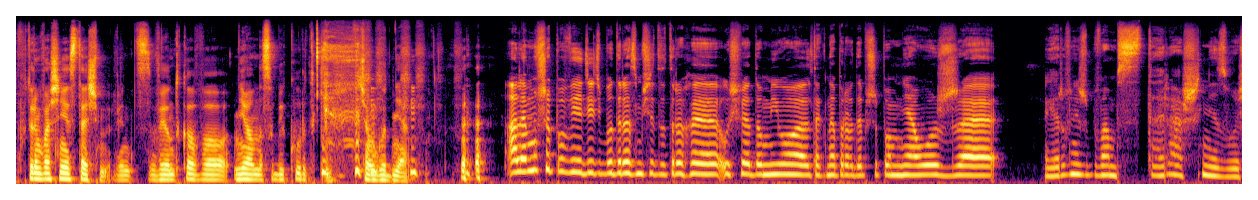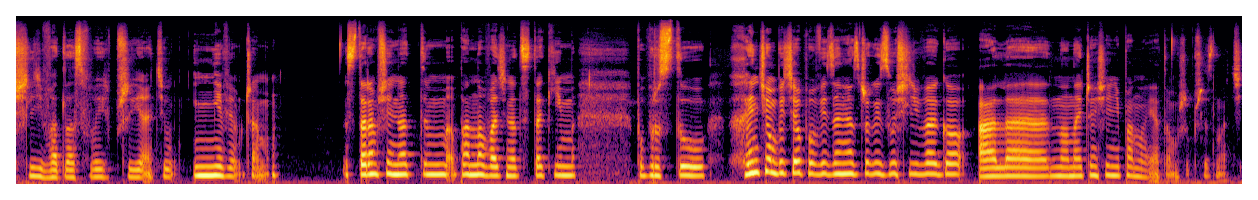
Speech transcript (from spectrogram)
w którym właśnie jesteśmy, więc wyjątkowo nie mam na sobie kurtki w ciągu dnia. Ale muszę powiedzieć, bo teraz mi się to trochę uświadomiło, ale tak naprawdę przypomniało, że ja również bywam strasznie złośliwa dla swoich przyjaciół i nie wiem czemu. Staram się nad tym panować, nad takim po prostu chęcią bycia opowiedzenia z czegoś złośliwego, ale no najczęściej nie panuję, to muszę przyznać.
